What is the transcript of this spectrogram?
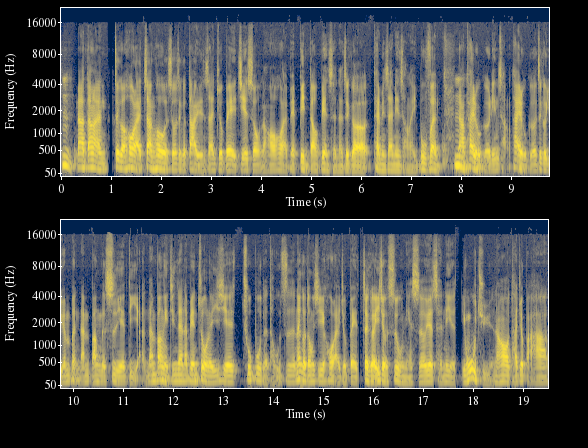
嗯，那当然，这个后来战后的时候，这个大圆山就被接收，然后后来被并到变成了这个太平山林场的一部分。那泰鲁格林场，泰鲁格这个原本南邦的事业地啊，南邦已经在那边做了一些初步的投资，那个东西后来就被这个一九四五年十二月成立的林务局，然后他就把它。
